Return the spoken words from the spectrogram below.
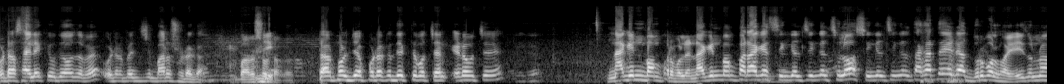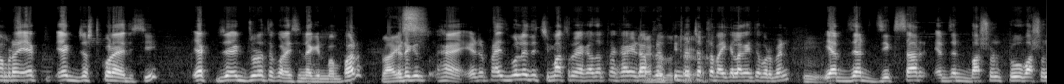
ওটা চাইলে কেউ দেওয়া যাবে ওটার প্রাইস বারোশো টাকা। বারোশো টাকা। তারপর যে প্রোডাক্ট দেখতে পাচ্ছেন এটা হচ্ছে নাগিন বাম্পার বলে। নাগিন বাম্পার আগে সিঙ্গেল সিঙ্গেল ছিল সিঙ্গেল সিঙ্গেল থাকাতে এটা দুর্বল হয়। এই জন্য আমরা এক এক জাস্ট করাই দিছি। এক এক জোড়াতে করাইছি নাগিন বাম্পার এটা কিন্তু হ্যাঁ এটার প্রাইস বলে দিচ্ছি মাত্র এক হাজার টাকা। এটা আপনি তিনটা চারটা বাইকে লাগাইতে পারবেন। FZ Gixxer FZ version two version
